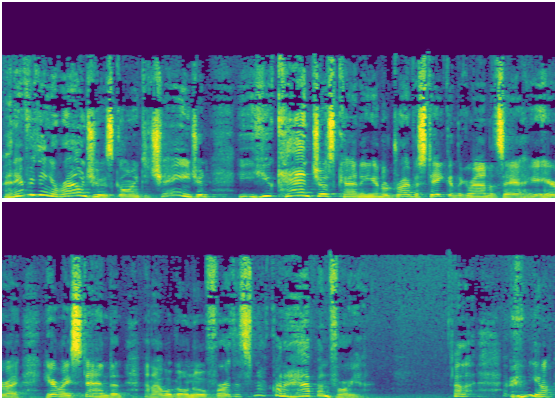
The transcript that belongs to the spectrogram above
And everything around you is going to change. And you can't just kind of, you know, drive a stake in the ground and say, here I, here I stand and, and I will go no further. It's not going to happen for you. Well, you know,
